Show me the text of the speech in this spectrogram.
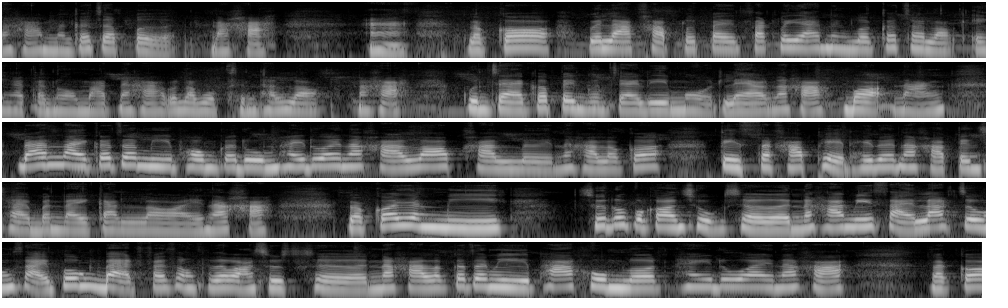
นะคะ มันก็จะเปิดนะคะ อ่าแล้วก็เวลาขับรถไปสักระยะหนึ่งรถก็จะล็อกเองอัตโนมัตินะคะระบบเซ็นทรัลล็อกนะคะ กุญแจก็เป็นกุญแจรีโมทแล้วนะคะ เบาะหนัง ด้านในก็จะมีพรมกระดุมให้ด้วยนะคะ รอบคันเลยนะคะ แล้วก็ติดสครับเพจให้ด้วยนะคะ เป็นชายบันไดกันลอยนะคะ แล้วก็ยังมีชุดอุปกรณ์ฉุกเฉินนะคะ มีสายลากจูง สายพ่วงแบตไฟส่องสว่างฉุกเฉินนะคะ แล้วก็จะมีผ้าคลุมรถให้ด้วยนะคะ แล้วก็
